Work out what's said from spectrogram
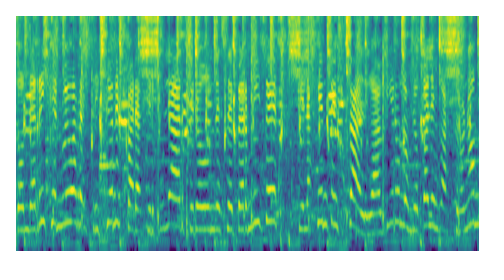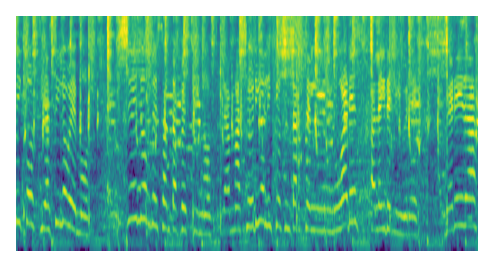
donde rigen nuevas restricciones para circular, pero donde se permite que la gente salga. Vieron los locales gastronómicos y así lo vemos, llenos de santafesinos. La mayoría eligió sentarse en lugares al aire libre, veredas,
